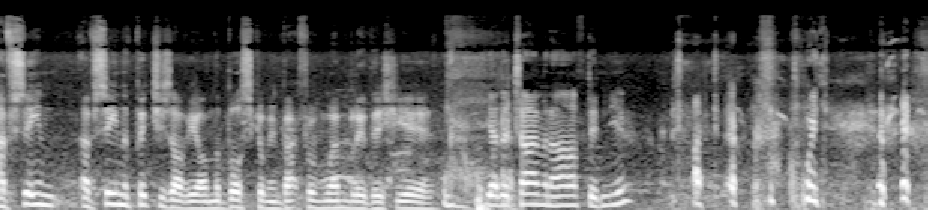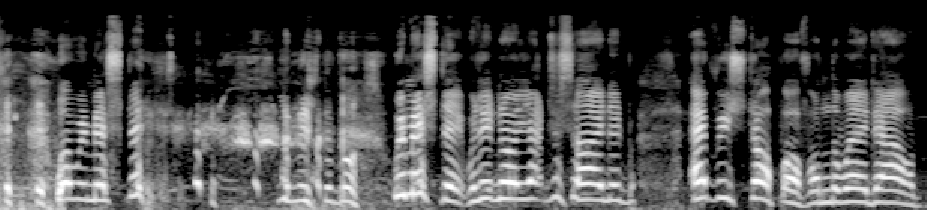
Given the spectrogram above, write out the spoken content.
I've seen, I've seen the pictures of you on the bus coming back from Wembley this year. You had a time and a half, didn't you? we, well, we missed it. You missed the bus. We missed it. We didn't know you had to sign it. Every stop off on the way down,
